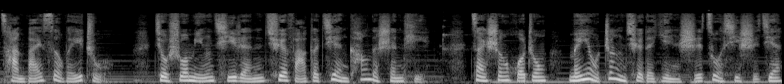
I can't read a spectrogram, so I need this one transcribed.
惨白色为主，就说明其人缺乏个健康的身体，在生活中没有正确的饮食作息时间，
